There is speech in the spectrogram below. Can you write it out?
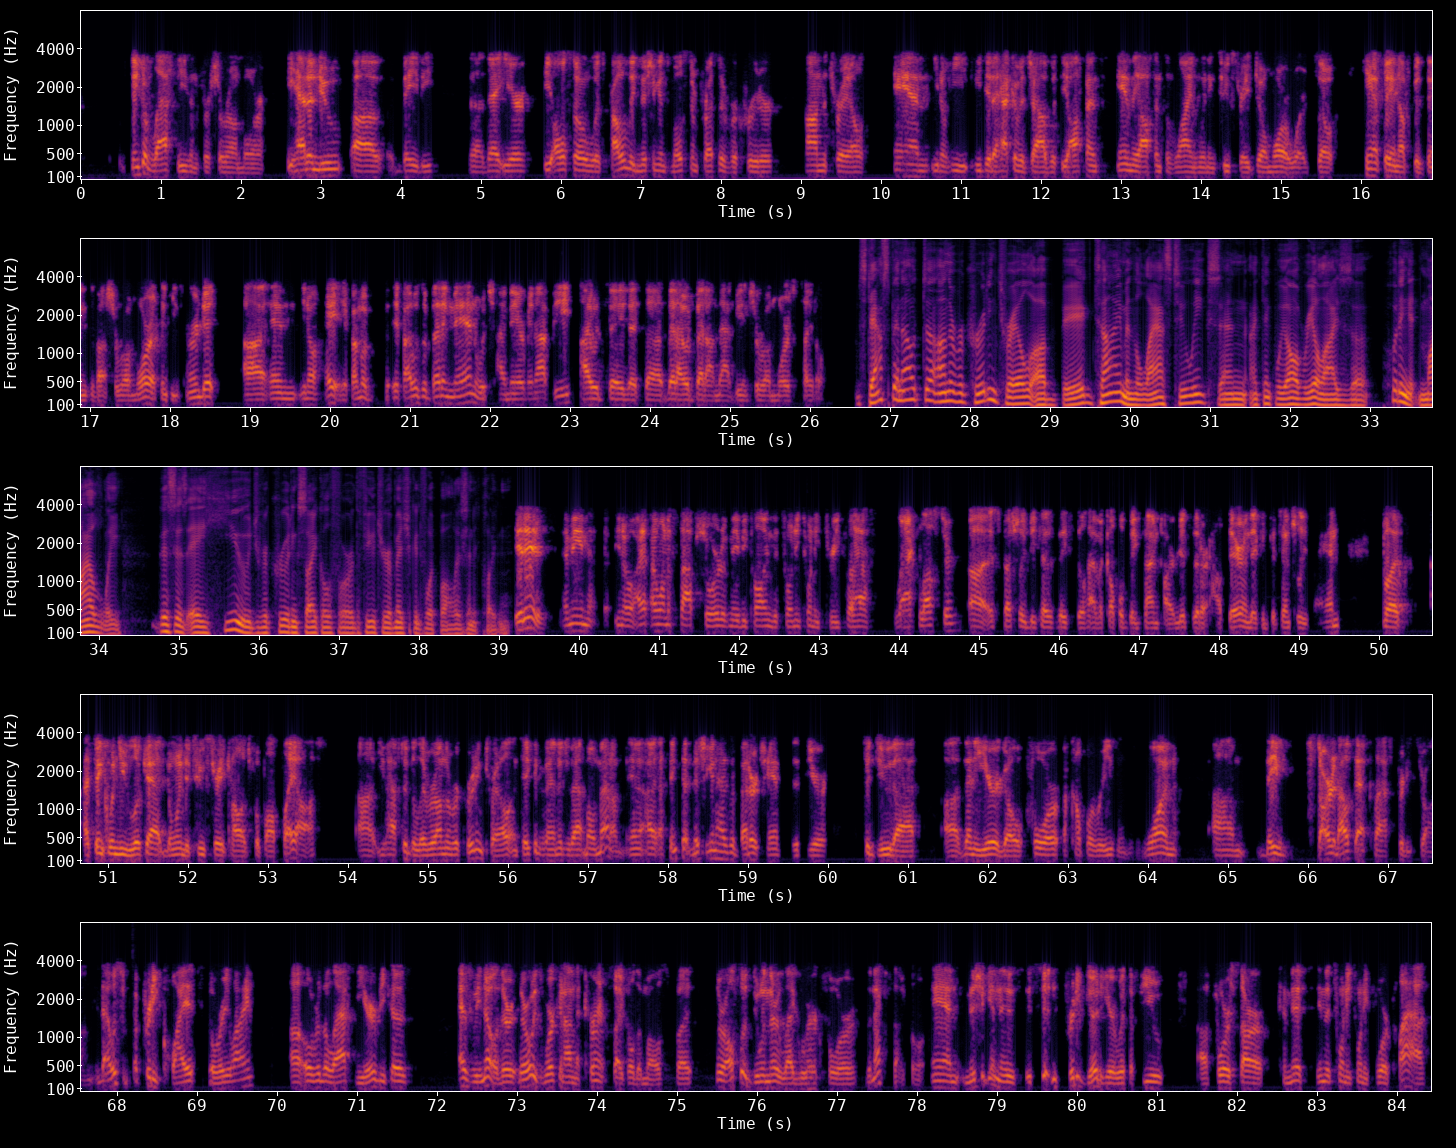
Think of last season for Sherrone Moore. He had a new uh, baby uh, that year. He also was probably Michigan's most impressive recruiter on the trail and you know he he did a heck of a job with the offense and the offensive line, winning two straight Joe Moore awards. So can't say enough good things about Sherrone Moore. I think he's earned it. Uh, and you know, hey, if I'm a if I was a betting man, which I may or may not be, I would say that uh, that I would bet on that being Sherrone Moore's title. Staff's been out uh, on the recruiting trail a big time in the last two weeks, and I think we all realize, uh, putting it mildly, this is a huge recruiting cycle for the future of Michigan football, isn't it, Clayton? It is. I mean, you know, I, I want to stop short of maybe calling the 2023 class lackluster, uh, especially because they still have a couple big time targets that are out there and they could potentially land. But I think when you look at going to two straight college football playoffs, uh, you have to deliver on the recruiting trail and take advantage of that momentum. And I, I think that Michigan has a better chance this year to do that uh, than a year ago for a couple of reasons. One, um, they've started out that class pretty strong. That was a pretty quiet storyline uh, over the last year because, as we know, they're they're always working on the current cycle the most, but they're also doing their legwork for the next cycle. And Michigan is is sitting pretty good here with a few uh, four-star commits in the 2024 class.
